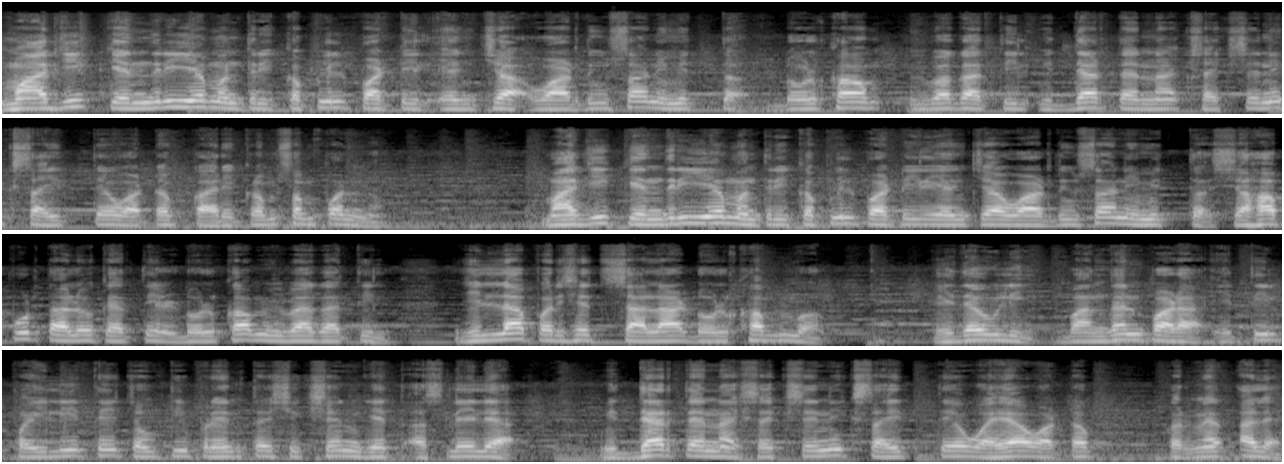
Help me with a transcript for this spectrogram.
माजी केंद्रीय मंत्री कपिल पाटील यांच्या वाढदिवसानिमित्त डोलखाम विभागातील विद्यार्थ्यांना शैक्षणिक साहित्य वाटप कार्यक्रम संपन्न. माजी केंद्रीय मंत्री कपिल पाटील यांच्या वाढदिवसानिमित्त शहापूर तालुक्यातील डोलखाम विभागातील जिल्हा परिषद शाळा डोलखांब हेदवली बांधणपाडा येथील पहिली ते चौथीपर्यंत शिक्षण घेत असलेल्या विद्यार्थ्यांना शैक्षणिक साहित्य वह्या वाटप करण्यात आल्या.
